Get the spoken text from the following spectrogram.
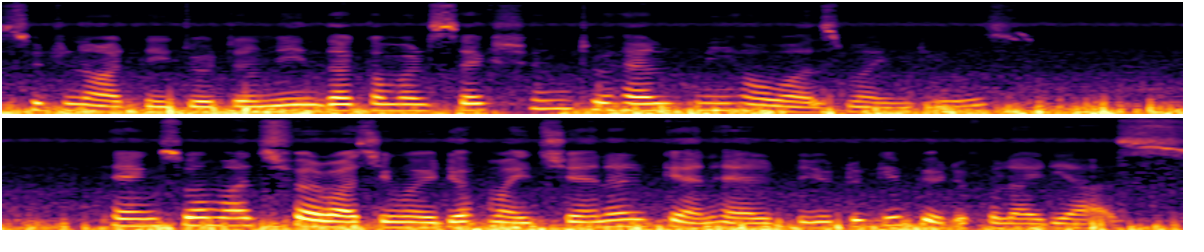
So do not need to tell me in the comment section to help me how was my videos. Thanks so much for watching my video of my channel. Can help you to give beautiful ideas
